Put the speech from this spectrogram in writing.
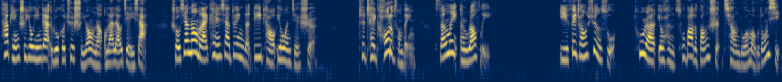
它平时又应该如何去使用呢？我们来了解一下。首先呢，我们来看一下对应的第一条英文解释：to take hold of something suddenly and roughly。以非常迅速、突然又很粗暴的方式抢夺某个东西。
